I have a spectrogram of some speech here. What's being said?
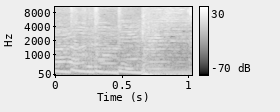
Bogotá.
